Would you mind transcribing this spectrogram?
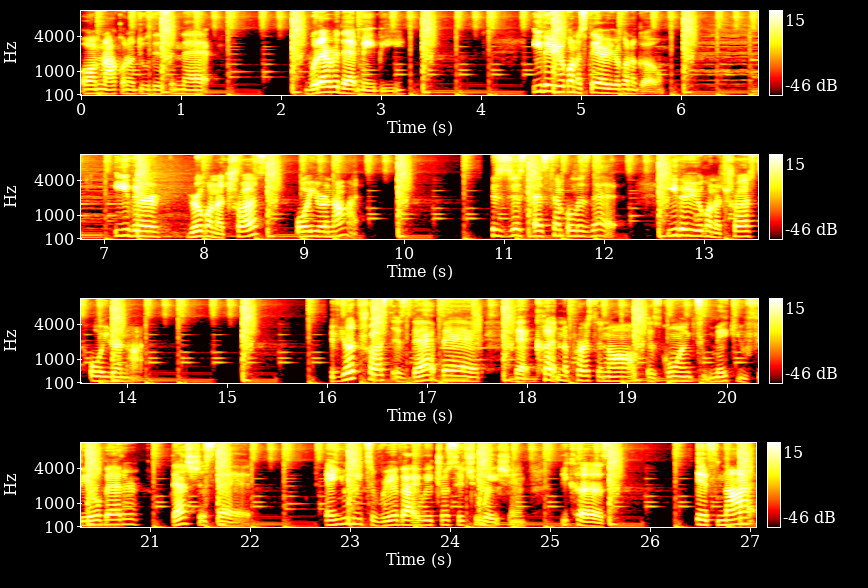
or I'm not going to do this and that, whatever that may be, either you're going to stay or you're going to go. Either you're going to trust or you're not. It's just as simple as that. Either you're going to trust or you're not. If your trust is that bad that cutting a person off is going to make you feel better, that's just sad. And you need to reevaluate your situation because if not,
